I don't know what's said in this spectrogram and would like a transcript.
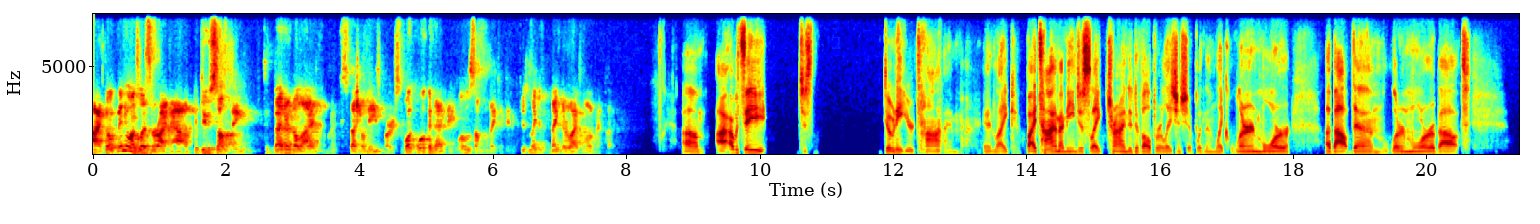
all right. So, if anyone's listening right now to do something to better the life of a special needs person, what, what could that be? What was something they could do? Just make make their life a little bit better. Um, I, would say just donate your time and like by time i mean just like trying to develop a relationship with them like learn more about them learn more about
